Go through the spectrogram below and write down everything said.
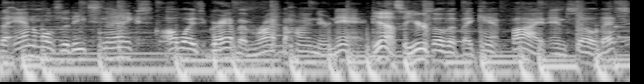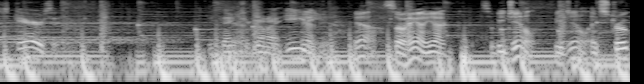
the animals that eat snakes always grab them right behind their neck Yeah, so you're so that they can't fight, and so that scares it. He thinks you're gonna eat Yeah, him. yeah. So hang on, yeah. So be gentle, be gentle, and stroke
